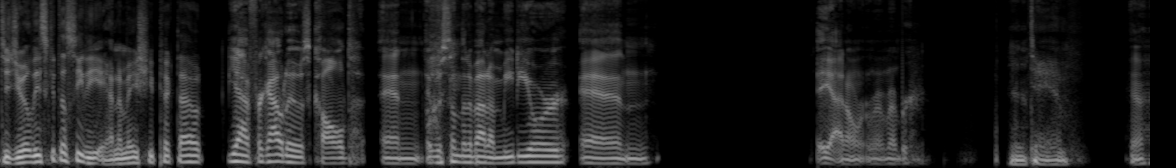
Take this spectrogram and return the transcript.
Did you at least get to see the anime she picked out? yeah, I forgot what it was called, and it was something about a meteor, and yeah, I don't remember. Damn. Yeah.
